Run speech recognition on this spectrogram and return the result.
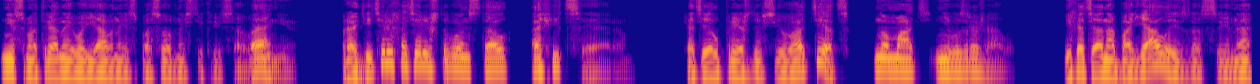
Несмотря на его явные способности к рисованию, родители хотели, чтобы он стал офицером. Хотел прежде всего отец, но мать не возражала. И хотя она боялась за сына,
